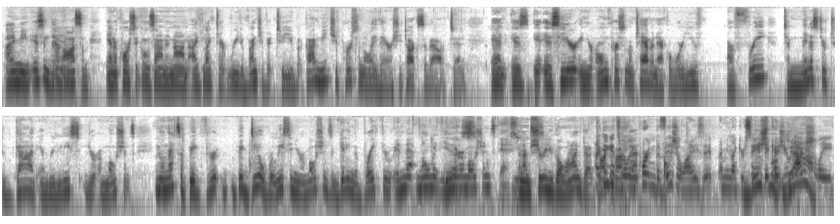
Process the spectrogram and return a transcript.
I mean, isn't that awesome? And of course, it goes on and on. I'd like to read a bunch of it to you, but God meets you personally there. She talks about and and is it is here in your own personal tabernacle where you are free to minister to God and release your emotions. You know, and that's a big thro- big deal. Releasing your emotions and getting the breakthrough in that moment in your emotions. Yes. And I'm sure you go on to talk I think it's really that. important to visualize it. I mean, like you're saying, Visual- because you yeah. actually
